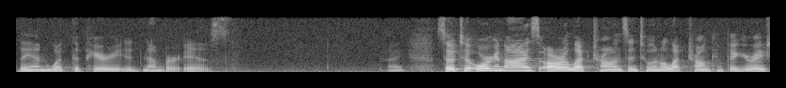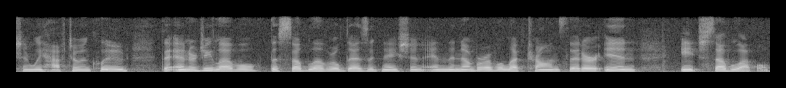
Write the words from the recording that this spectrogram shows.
than what the period number is. Okay? So to organize our electrons into an electron configuration, we have to include the energy level, the sublevel designation, and the number of electrons that are in each sublevel.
